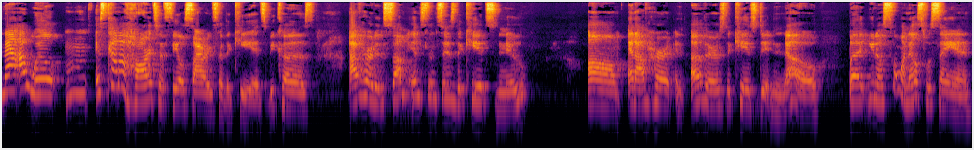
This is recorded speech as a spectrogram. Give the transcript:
Now I will. Mm, it's kind of hard to feel sorry for the kids because I've heard in some instances the kids knew um, and I've heard in others the kids didn't know. But you know, someone else was saying,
